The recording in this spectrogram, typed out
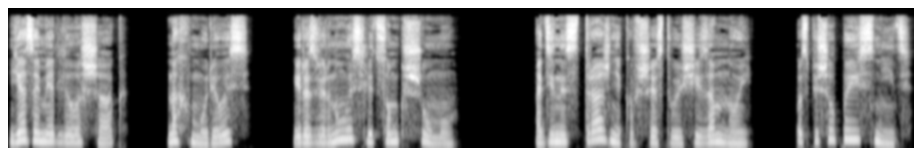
Я замедлила шаг, нахмурилась и развернулась лицом к шуму. Один из стражников, шествующий за мной, поспешил пояснить.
